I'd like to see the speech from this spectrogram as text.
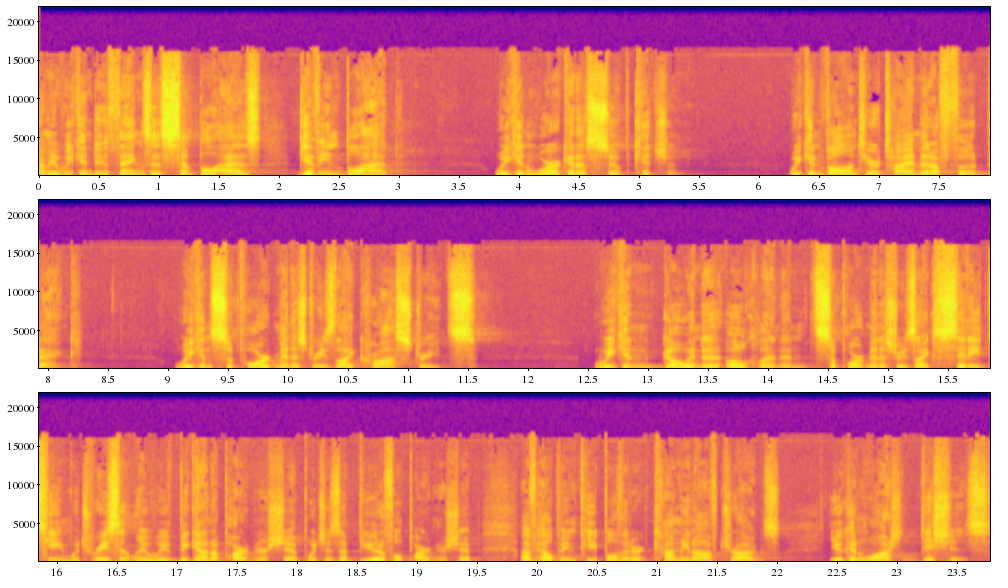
I mean, we can do things as simple as giving blood. We can work at a soup kitchen. We can volunteer time at a food bank. We can support ministries like Cross Streets. We can go into Oakland and support ministries like City Team, which recently we've begun a partnership, which is a beautiful partnership of helping people that are coming off drugs. You can wash dishes.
